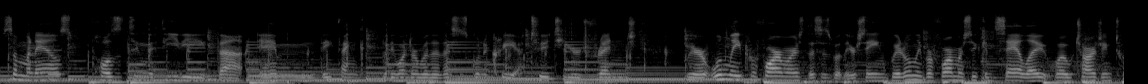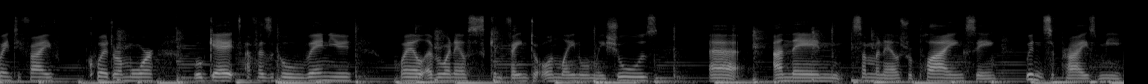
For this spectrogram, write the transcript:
Someone else positing the theory that um, they think, but they wonder whether this is going to create a two tiered fringe where only performers, this is what they're saying, where only performers who can sell out while charging 25 quid or more will get a physical venue, while everyone else is confined to online only shows. Uh, and then someone else replying saying, Wouldn't surprise me,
